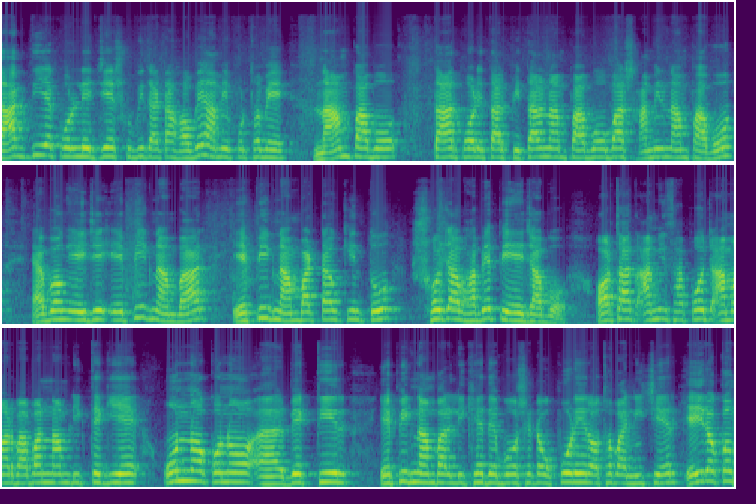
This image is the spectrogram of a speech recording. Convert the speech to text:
দাগ দিয়ে করলে যে সুবিধাটা হবে, আমি প্রথমে নাম পাবো, তারপরে তার পিতার নাম পাবো বা স্বামীর নাম পাবো এবং এই যে এপিক নাম্বার এপিক নাম্বারটাও কিন্তু সোজাভাবে পেয়ে যাব। অর্থাৎ আমি সাপোজ আমার বাবার নাম লিখতে গিয়ে অন্য কোনো ব্যক্তির এপিক নাম্বার লিখে দেব, সেটা উপরের অথবা নিচের। এই রকম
